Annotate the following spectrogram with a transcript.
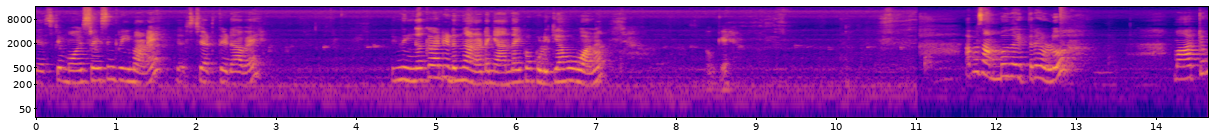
ജസ്റ്റ് മോയ്സ്ചറൈസിങ് ക്രീമാണേ ജസ്റ്റ് എടുത്തിടാവേ. ഇത് നിങ്ങൾക്ക് വേണ്ടി ഇടുന്നതാണ് കേട്ടോ. ഞാൻ എന്താ ഇപ്പോൾ കുളിക്കാൻ പോവാണ്. ഓക്കെ. അപ്പോൾ സംഭവം ഇത്രയേ ഉള്ളൂ. മാറ്റം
